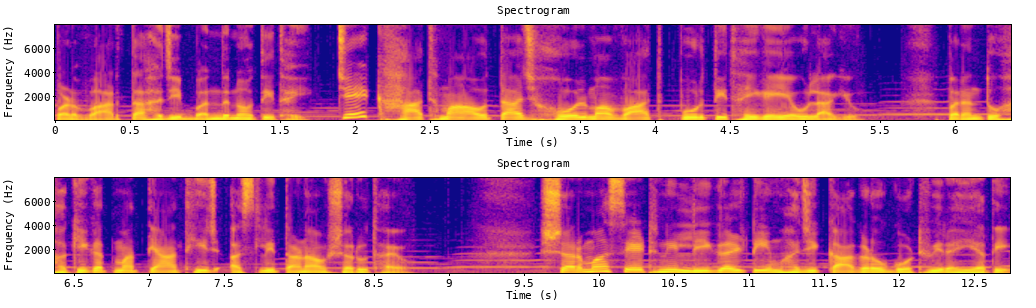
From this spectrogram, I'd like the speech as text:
પણ વાર્તા હજી બંધ નહોતી થઈ. ચેક હાથમાં આવતા જ હોલમાં વાત પૂરતી થઈ ગઈ એવું લાગ્યું. પરંતુ હકીકતમાં ત્યાંથી જ અસલી તણાવ શરૂ થયો. શર્મા શેઠની લીગલ ટીમ હજી કાગળો ગોઠવી રહી હતી.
